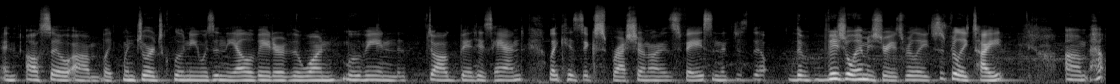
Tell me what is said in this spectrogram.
And also um, like when George Clooney was in the elevator of the one movie and the dog bit his hand, like his expression on his face and just the, the visual imagery is really just really tight. Um, how,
